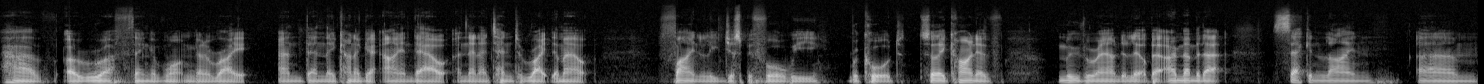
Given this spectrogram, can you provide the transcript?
have a rough thing of what I'm going to write, and then they kind of get ironed out, and then I tend to write them out finally just before we record. So they kind of move around a little bit. I remember that second line. Um,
